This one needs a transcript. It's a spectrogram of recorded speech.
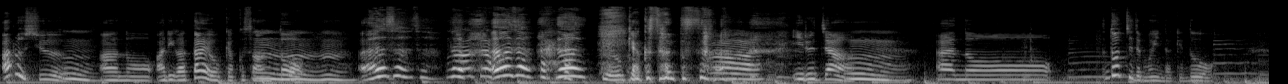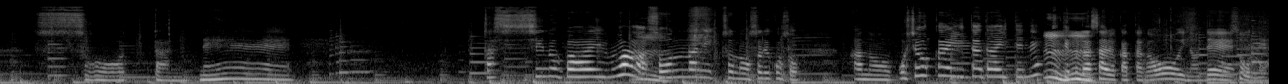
あある種、んあのありがたいお客さんと、うんうんうんあざざなあざなっていうお客さんとさ いるじゃん。うん。あのーどっちでもいいんだけど。そうだね。私の場合はうん。そんなにそのそれこそあのご紹介いただいてねうんうん。来てくださる方が多いので。そうね。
